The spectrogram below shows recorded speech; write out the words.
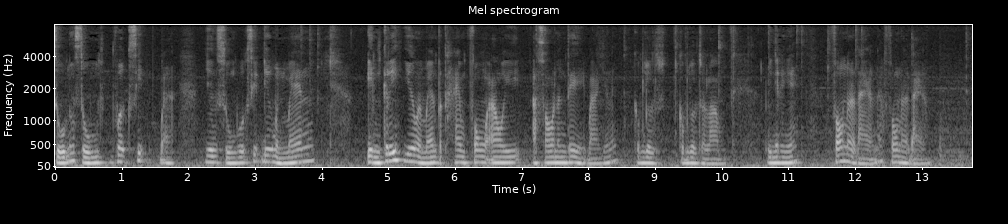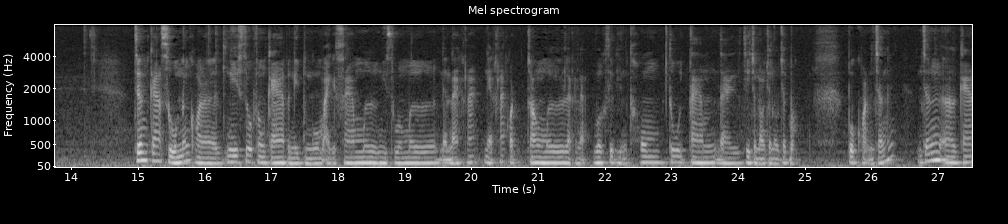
zoom នឹង zoom worksheet បាទ យើង zoom worksheet យើងមិនមែន increase យើងមិនមែនបន្ថែម font ឲ្យអក្សរនឹងទេបាទអញ្ចឹងណាកុំយល់កុំយល់ច្រឡំដូចនេះឃើញទេ font នៅដដែលណា font នៅដដែលចឹងការ zoom ហ្នឹងគ្រាន់តែងាយស្រួលក្នុងការបង្ហាញពងុំឯកសារមើលងាយស្រួលមើលអ្នកណាខ្លះអ្នកខ្លះគាត់ចង់មើលលក្ខណៈ worksheet រៀងធំទូចតាមដែលជាចំណងចំណូលចិត្តរបស់ពួកគាត់អញ្ចឹងអញ្ចឹងការ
